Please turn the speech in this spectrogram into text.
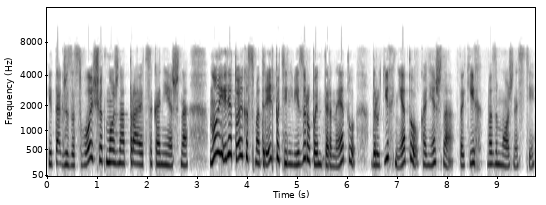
и также за свой счет можно отправиться, конечно. Ну или только смотреть по телевизору, по интернету. Других нету, конечно, таких возможностей.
